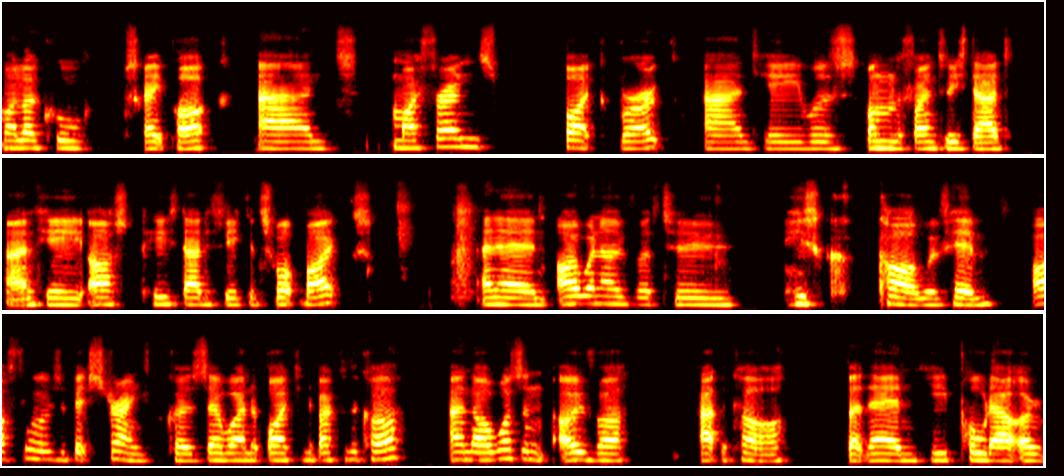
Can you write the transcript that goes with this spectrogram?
my local skate park and my friend's bike broke and he was on the phone to his dad and he asked his dad if he could swap bikes. And then I went over to his car with him. I thought it was a bit strange because there weren't a bike in the back of the car and I wasn't over at the car. But then he pulled out a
